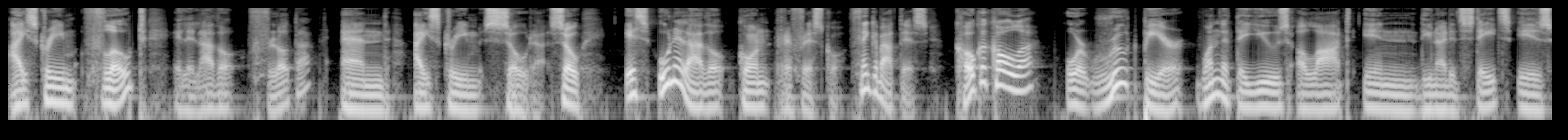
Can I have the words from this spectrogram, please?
ice cream float, el helado flota, and ice cream soda. So es un helado con refresco. Think about this Coca Cola or root beer. One that they use a lot in the United States is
